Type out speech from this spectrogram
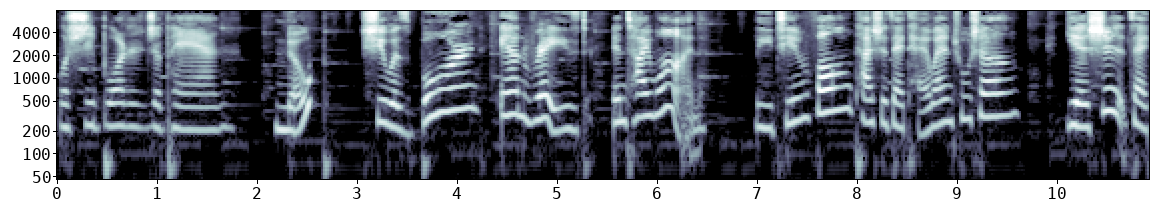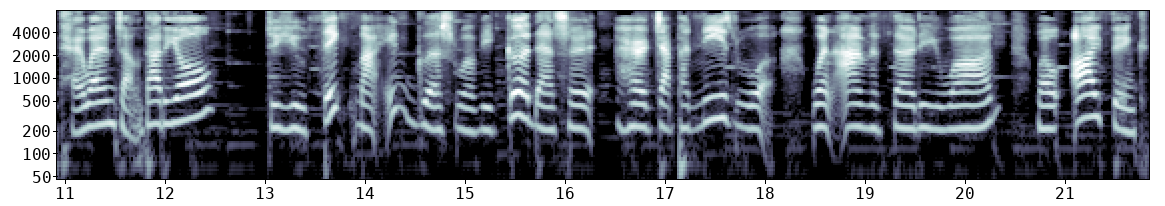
Was she born in Japan? Nope. She was born and raised in Taiwan. 李琴峰他是在台湾出生，也是在台湾长大的哟。Do you think my English will be good as her her Japanese will when I'm 31? Well, I think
